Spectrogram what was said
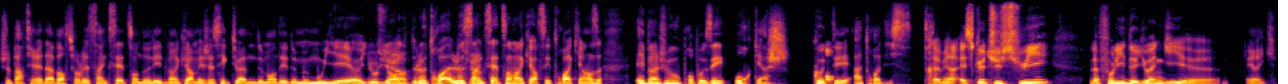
Je partirai d'abord sur le 5-7 sans donner de vainqueur, mais je sais que tu vas me demander de me mouiller. Euh, Julian, le, 3 le Sûr. 5-7 sans vainqueur, c'est 3-15. Eh ben, je vais vous proposer Urkash, côté à 3-10. Très bien. Est-ce que tu suis la folie de Johan Guy, euh, Eric?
